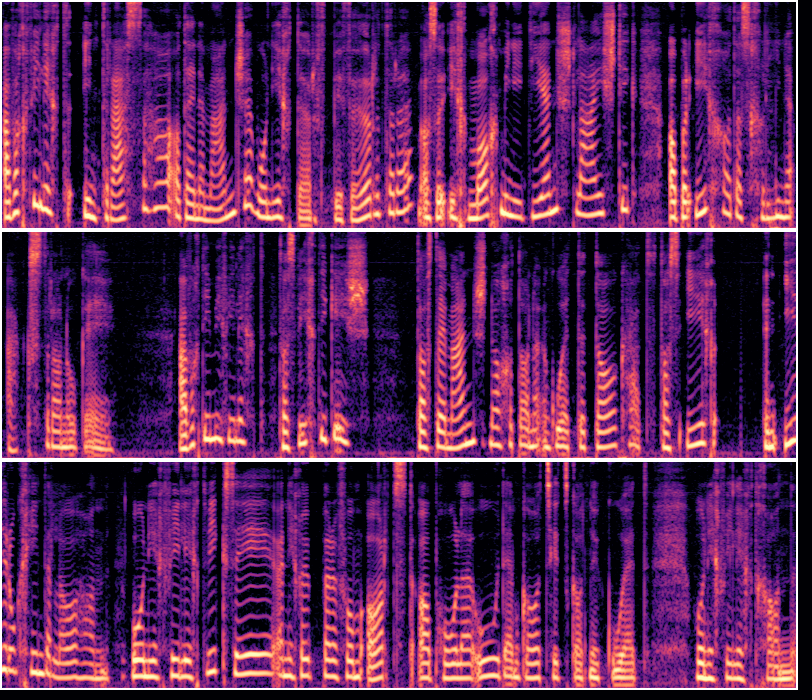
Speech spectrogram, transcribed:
einfach vielleicht Interesse haben an diesen Menschen, die ich darf befördern darf. Also ich mache meine Dienstleistung, aber ich kann das kleine Extra noch geben. Einfach, die mir vielleicht das wichtig ist, dass der Mensch nachher dann einen guten Tag hat, dass ich einen Eindruck hinterlassen habe, wo ich vielleicht wie sehe, wenn ich jemanden vom Arzt abhole, oh, dem geht es jetzt gerade nicht gut, wo ich vielleicht kann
